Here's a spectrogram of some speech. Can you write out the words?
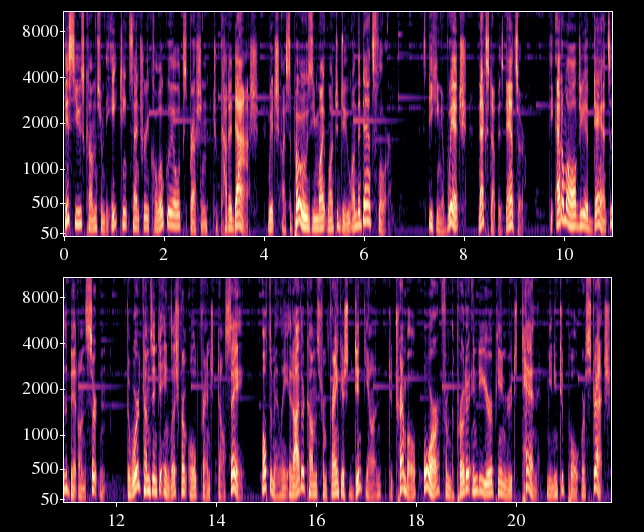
This use comes from the 18th century colloquial expression to cut a dash, which I suppose you might want to do on the dance floor. Speaking of which, next up is dancer. The etymology of dance is a bit uncertain. The word comes into English from Old French danser. Ultimately it either comes from Frankish dintyan, to tremble, or from the Proto-Indo-European root ten, meaning to pull or stretch,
